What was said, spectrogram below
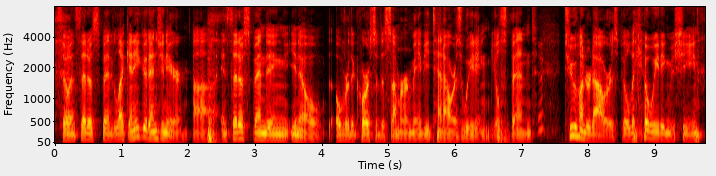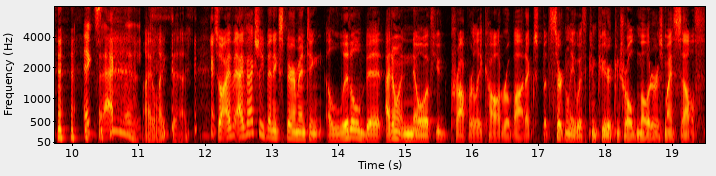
So instead of spending, like any good engineer, uh, instead of spending, you know, over the course of the summer, maybe 10 hours weeding, you'll spend 200 hours building a weeding machine. exactly. I like that. So I've, I've actually been experimenting a little bit. I don't know if you'd properly call it robotics, but certainly with computer controlled motors myself.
